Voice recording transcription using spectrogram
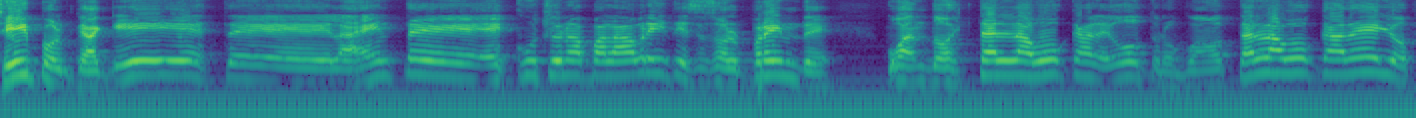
Sí, porque aquí este, la gente escucha una palabrita y se sorprende cuando está en la boca de otro. Cuando está en la boca de ellos,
